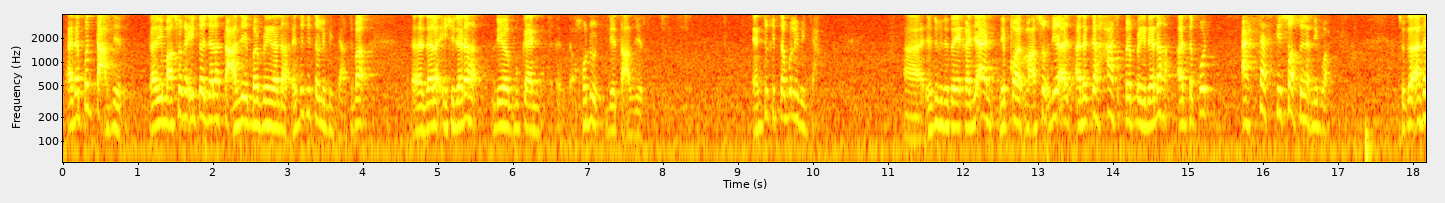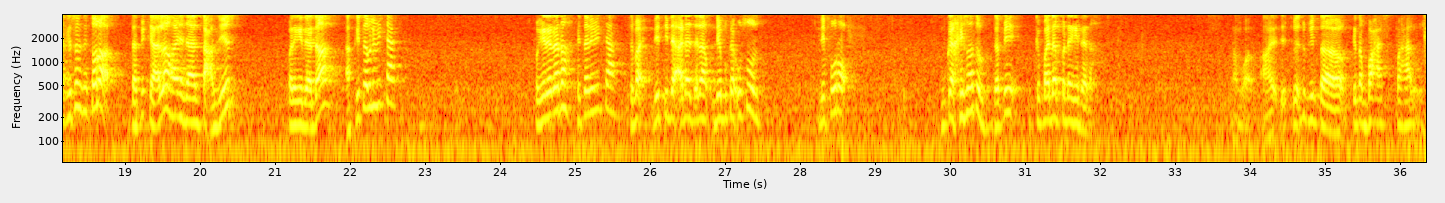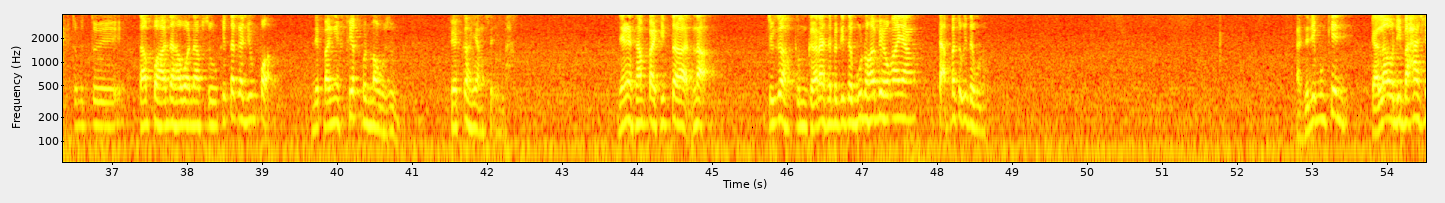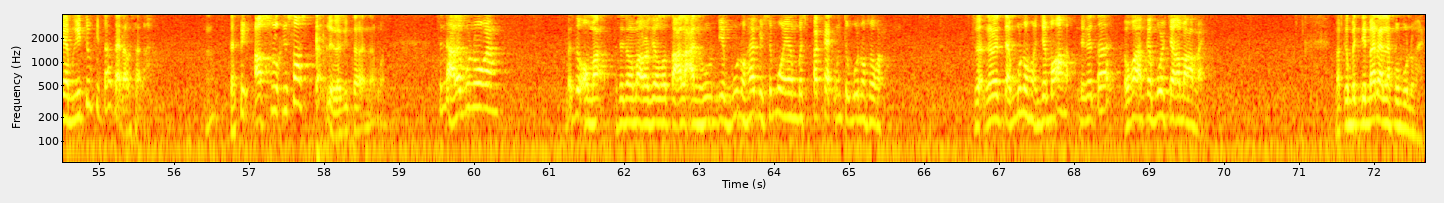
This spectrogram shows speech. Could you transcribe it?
Adapun ta'zir. Kalau dimaksudkan itu adalah ta'zir pada dadah, itu kita boleh bincang sebab uh, dalam isu dadah dia bukan uh, hudud dia ta'zir. Yang tu kita boleh bincang. Ha, itu kita tanya kerajaan mereka maksud dia adakah khas pada dadah ataupun asas kisah tu nak dibuat? So kalau asas kisah kita tolak. Tapi kalau hanya dalam ta'zir pergi dadah ha, kita boleh bincang. Pergi dadah kita boleh bincang. Sebab dia tidak ada dalam dia bukan usul. Dia furuk. Bukan kisah tu tapi kepada pendengar dadah Nampak? Ha, sebab tu kita kena bahas apa betul-betul. Tanpa ada hawa nafsu kita akan jumpa. Dia panggil fiqhun mauzun fiqh yang seimbang. Jangan sampai kita nak cegah kemungkaran sampai kita bunuh habis orang yang tak patut kita bunuh. Ha, jadi mungkin kalau dibahaskan begitu kita tak ada masalah. Hmm? tapi asal kisah tak boleh lah kita nak buat. Senanglah bunuh orang sebab tu Umar Sayyidina Umar radhiyallahu taala anhu dia bunuh habis semua yang bersepakat untuk bunuh seorang. Sebab kalau tak bunuh jemaah dia kata orang akan bunuh secara ramai maka bertimbalanlah pembunuhan.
